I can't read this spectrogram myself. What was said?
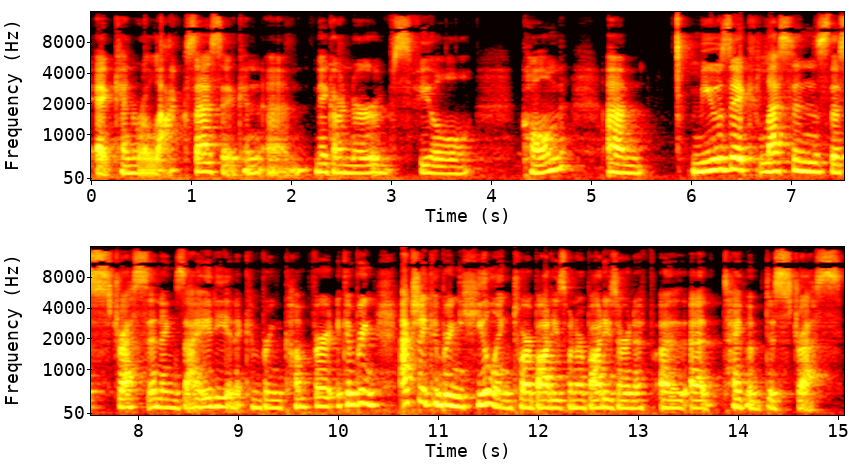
It can relax us. It can um, make our nerves feel calm. Um, music lessens the stress and anxiety and it can bring comfort. It can bring actually it can bring healing to our bodies when our bodies are in a, a, a type of distress.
